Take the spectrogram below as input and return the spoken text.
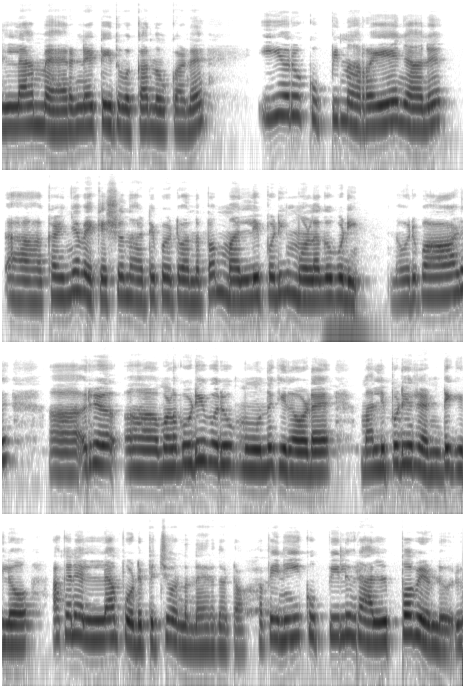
എല്ലാം മാരിനേറ്റ് ചെയ്ത് വെക്കാൻ നോക്കുകയാണ് ഈ ഒരു കുപ്പി നിറയെ ഞാൻ കഴിഞ്ഞ വെക്കേഷൻ നാട്ടിൽ പോയിട്ട് വന്നപ്പം മല്ലിപ്പൊടി മുളക് പൊടി ഒരുപാട് ഒരു മുളക് പൊടി ഒരു മൂന്ന് കിലോയുടെ മല്ലിപ്പൊടി ഒരു രണ്ട് കിലോ അങ്ങനെ എല്ലാം പൊടിപ്പിച്ച് കൊണ്ടുവന്നായിരുന്നു കേട്ടോ അപ്പോൾ ഇനി ഈ കുപ്പിയിൽ ഒരു അല്പമേ ഉള്ളൂ. ഒരു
